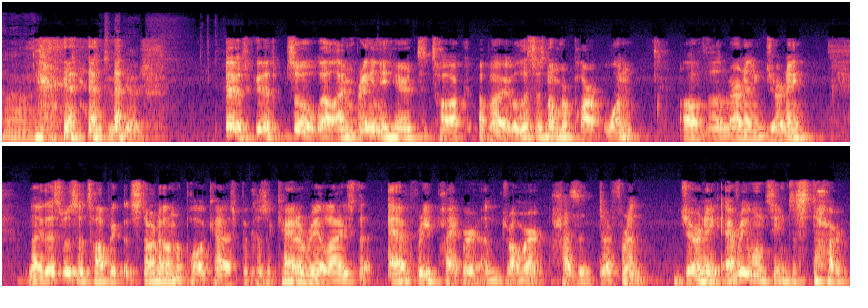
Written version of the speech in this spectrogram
which is good. Good, good. So, well, I'm bringing you here to talk about. Well, this is number part one of the learning journey. Now, this was a topic that started on the podcast because I kind of realized that every piper and drummer has a different journey. Everyone seemed to start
